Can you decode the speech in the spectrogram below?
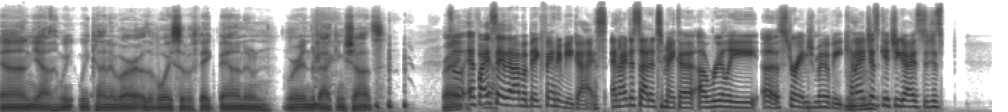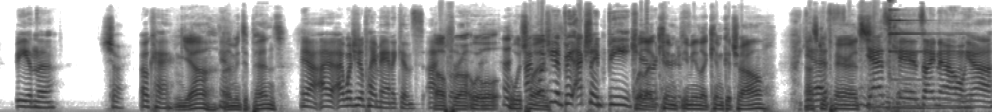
And yeah, we, we kind of are the voice of a fake band, and we're in the backing shots, right? So if I Yeah. say that I'm a big fan of you guys and I decided to make a, a really uh, strange movie, can I Mhm. just get you guys to just be in the? Sure. Okay. yeah, Yeah. I mean, it depends. Yeah, I, I want you to play mannequins. Oh, for well, which one? I want you to be actually be Well, characters. like Kim? You mean like Kim Cattrall? Ask your Yes. parents. Yes, kids. I know. Yeah,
